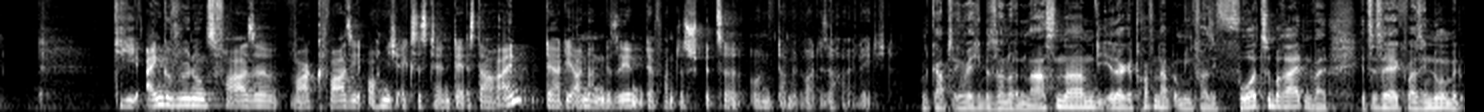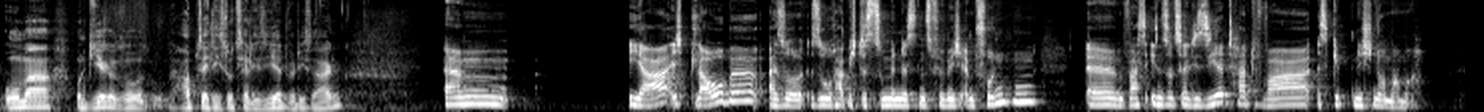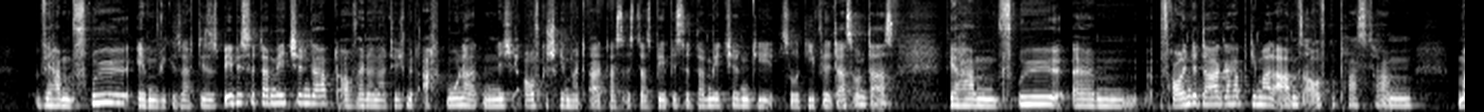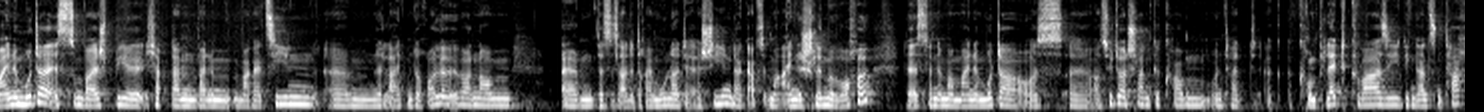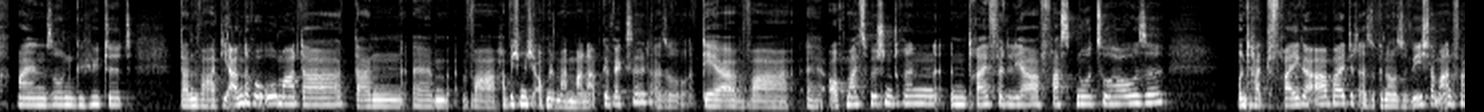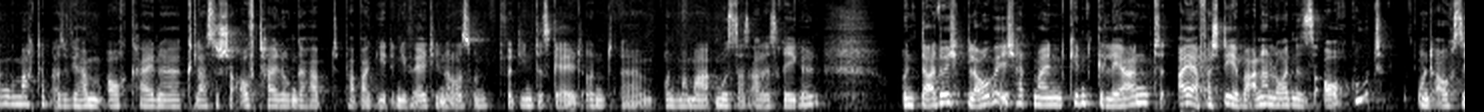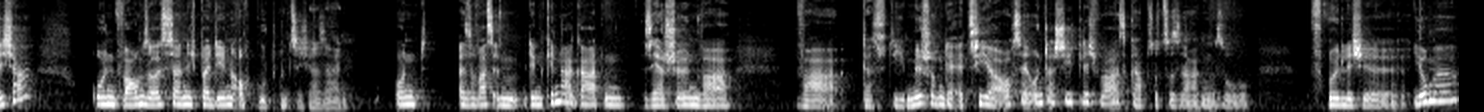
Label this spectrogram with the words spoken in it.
die Eingewöhnungsphase war quasi auch nicht existent. Der ist da rein, der hat die anderen gesehen, der fand es spitze und damit war die Sache erledigt. Und gab es irgendwelche besonderen Maßnahmen, die ihr da getroffen habt, um ihn quasi vorzubereiten? Weil jetzt ist er ja quasi nur mit Oma und dir so hauptsächlich sozialisiert, würde ich sagen. Ähm, ja, ich glaube, also so habe ich das zumindest für mich empfunden. Äh, was ihn sozialisiert hat, war, es gibt nicht nur Mama wir haben früh eben, wie gesagt, dieses Babysitter-Mädchen gehabt, auch wenn er natürlich mit acht Monaten nicht aufgeschrieben hat, ah, das ist das Babysitter-Mädchen, die, so, die will das und das. Wir haben früh ähm, Freunde da gehabt, die mal abends aufgepasst haben. Meine Mutter ist zum Beispiel, ich habe dann bei einem Magazin ähm, eine leitende Rolle übernommen, das ist alle drei Monate erschienen. Da gab es immer eine schlimme Woche. Da ist dann immer meine Mutter aus, äh, aus Süddeutschland gekommen und hat äh, komplett quasi den ganzen Tag meinen Sohn gehütet. Dann war die andere Oma da. Dann ähm, habe ich mich auch mit meinem Mann abgewechselt. Also der war äh, auch mal zwischendrin ein Dreivierteljahr fast nur zu Hause. Und hat frei gearbeitet, also genauso wie ich es am Anfang gemacht habe. Also wir haben auch keine klassische Aufteilung gehabt. Papa geht in die Welt hinaus und verdient das Geld und, ähm, und Mama muss das alles regeln. Und dadurch, glaube ich, hat mein Kind gelernt, ah ja, verstehe, bei anderen Leuten ist es auch gut und auch sicher. Und warum soll es dann nicht bei denen auch gut und sicher sein? Und also was in dem Kindergarten sehr schön war, war, dass die Mischung der Erzieher auch sehr unterschiedlich war. Es gab sozusagen so fröhliche Junge,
